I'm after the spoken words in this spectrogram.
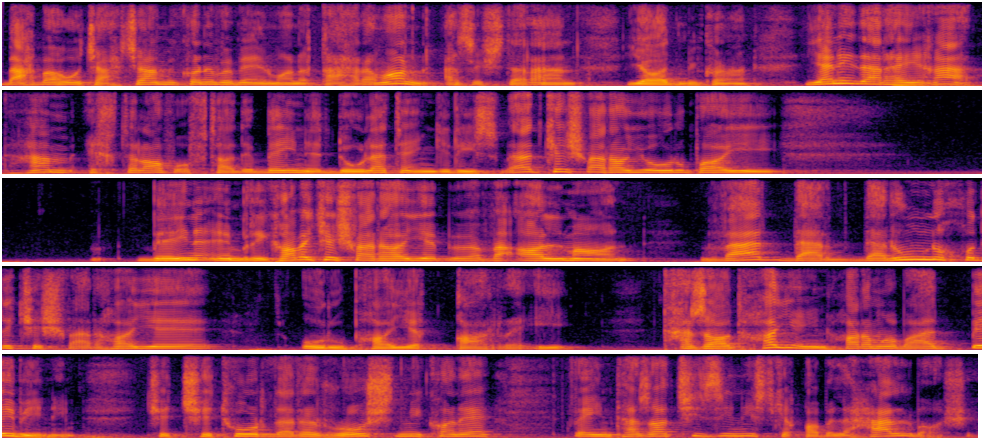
به و چهچه می‌کنه و به عنوان قهرمان ازش دارن یاد می‌کنن. یعنی در حقیقت هم اختلاف افتاده بین دولت انگلیس و کشورهای اروپایی بین امریکا و کشورهای و آلمان و در درون خود کشورهای اروپای قاره تضادهای اینها رو ما باید ببینیم که چطور داره رشد می‌کنه و این تضاد چیزی نیست که قابل حل باشه.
